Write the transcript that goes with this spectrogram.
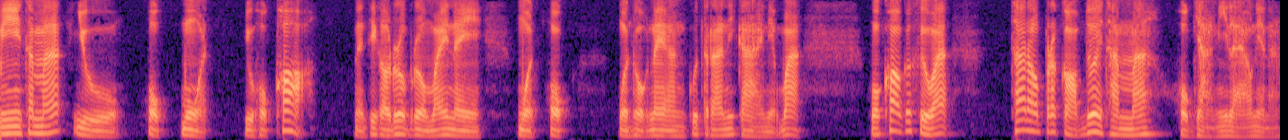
มีธรรมะอยู่หกหมวดอยู่หกข้อเนี่ยที่เขารวบรวมไว้ในหมวดหกหมวดหกในอังกุตรานิกายเนี่ยว่า หัวข้อก็คือว่า ถ้าเราประกอบด้วยธรรมะหกอย่างนี้แล้วเนี่ยนะ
